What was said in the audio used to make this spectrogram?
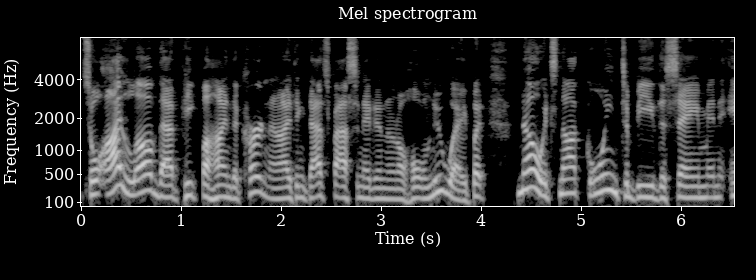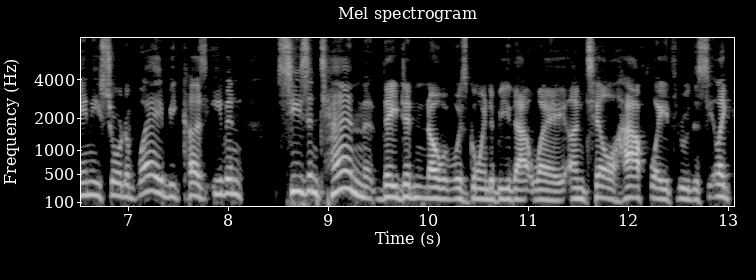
So I love that peek behind the curtain. And I think that's fascinating in a whole new way. But no, it's not going to be the same in any sort of way because even season 10 they didn't know it was going to be that way until halfway through the season like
